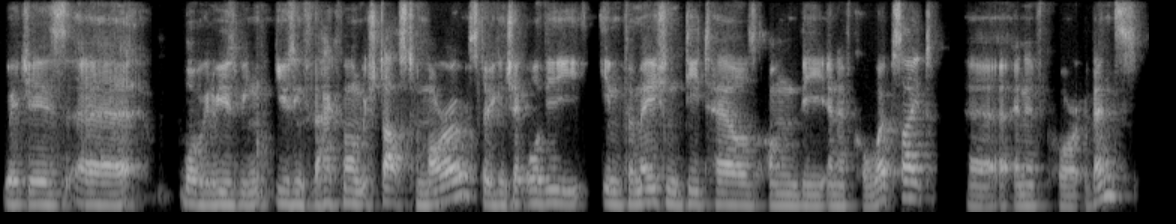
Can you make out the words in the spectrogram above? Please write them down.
which is uh, what we're going to be using for the hackathon, which starts tomorrow. So you can check all the information details on the NF Core website, uh, NF Core events.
